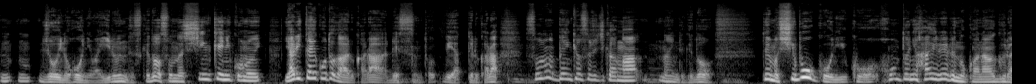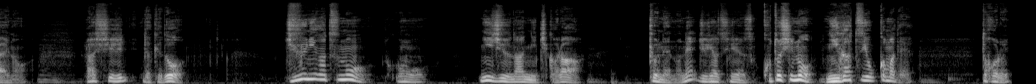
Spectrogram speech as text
う、ん上位の方にはいるんですけど、そんな真剣にこの、やりたいことがあるから、レッスンとでやってるから、その勉強する時間がないんだけど、でも志望校にこう、本当に入れるのかなぐらいの、らしいんだけど、12月のこの二十何日から、去年のね、12月22日、今年の2月4日まで、だから1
